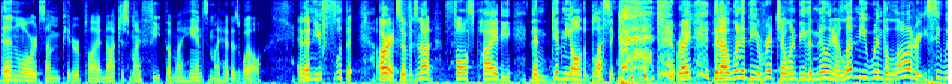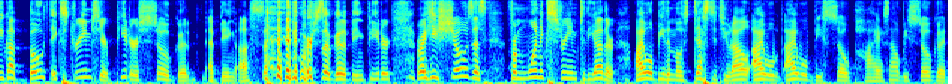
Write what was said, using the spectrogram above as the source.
Then, Lord, Simon Peter replied, Not just my feet, but my hands and my head as well. And then you flip it. All right, so if it's not false piety, then give me all the blessing, right? Then I want to be rich. I want to be the millionaire. Let me win the lottery. You see, we've got both extremes here. Peter's so good at being us, and we're so good at being Peter, right? He shows us from one extreme to the other. I will be the most destitute. I'll, I, will, I will be so pious. I will be so good.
